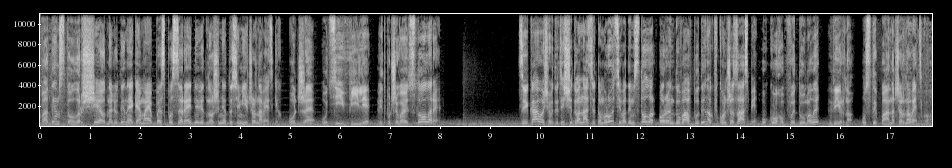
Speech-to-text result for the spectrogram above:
Вадим Столар ще одна людина, яка має безпосереднє відношення до сім'ї Чорновецьких. Отже, у цій віллі відпочивають столари. Цікаво, що в 2012 році Вадим Столар орендував будинок в Кончазаспі. У кого б ви думали? Вірно, у Степана Черновецького.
